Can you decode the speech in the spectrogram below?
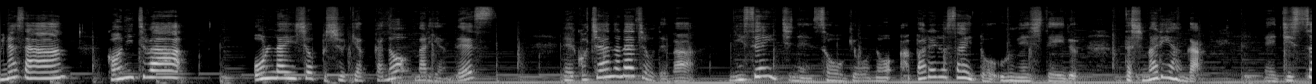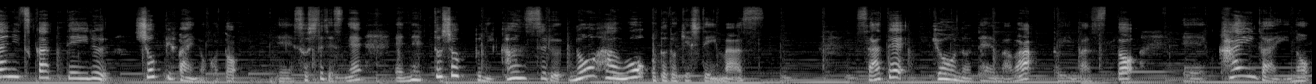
皆さん、こんにちは。オンラインショップ集客家のマリアンです。えー、こちらのラジオでは、2001年創業のアパレルサイトを運営している私マリアンが、えー、実際に使っているショッピファイのこと、えー、そしてですね、ネットショップに関するノウハウをお届けしています。さて、今日のテーマはと言いますと、え海外の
